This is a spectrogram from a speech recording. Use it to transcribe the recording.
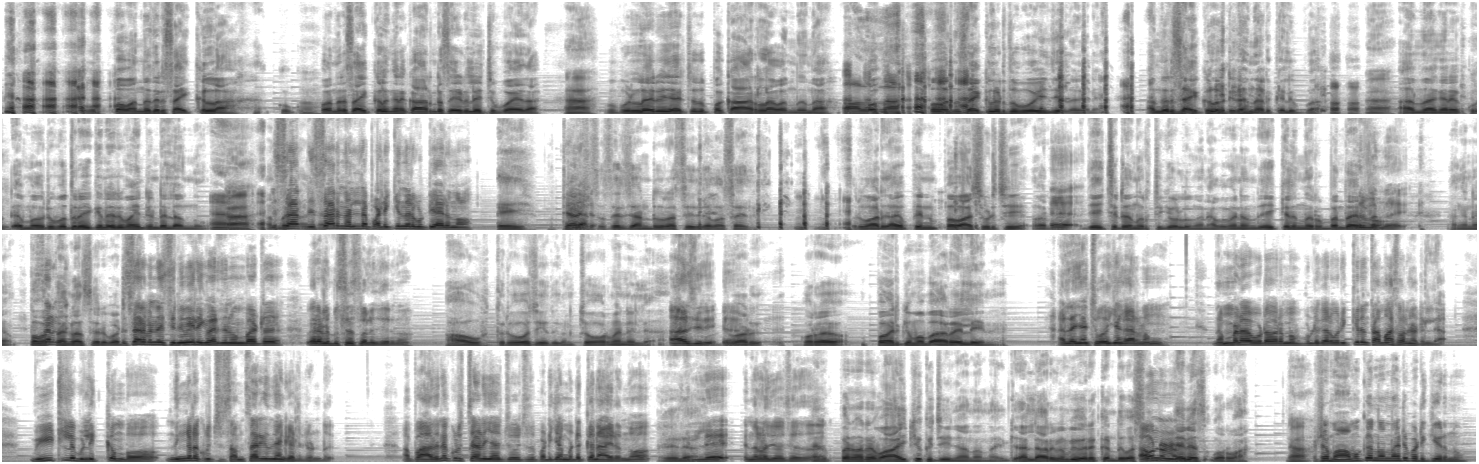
ഉപ്പ വന്നതൊരു സൈക്കിളാ സൈക്കിളിലാ ഉപ്പ വന്നൊരു സൈക്കിൾ ഇങ്ങനെ കാറിന്റെ സൈഡിൽ വെച്ച് പോയതാ. അപ്പൊ പിള്ളേര് വിചാരിച്ചത് ഇപ്പൊ കാറിലാ വന്നാ അപ്പൊ വന്ന് സൈക്കിൾ എടുത്ത് പോവുകയും ചെയ്തു അങ്ങനെ. അന്നൊരു സൈക്കിൾ ഓട്ടിട്ടാ നടക്കലിപ്പ അന്ന് അങ്ങനെ ഒരു ഉപദ്രവിക്കുന്ന ഒരു മൈൻഡ് ഉണ്ടല്ലോ അന്ന്. നിസാർ നല്ല പഠിക്കുന്ന ഒരു കുട്ടിയായിരുന്നോ? ഏയ് എക്സസൈസ് രണ്ടു പ്രാവശ്യം ചെയ്തില്ല പാസ്സായത്. ഒരുപാട് പിന്നെ ഇപ്പൊ വാശി പിടിച്ച് ജയിച്ചിട്ട് നിർത്തിക്കുള്ളൂ അപ്പൊ പിന്നെ ജയിക്കലും നിർബന്ധമായിരുന്നു നിർബന്ധമായി. അങ്ങനെ ഇപ്പൊ പത്താം ക്ലാസ് ഒരുപാട് പിന്നെ സിനിമയിലേക്ക് വരുന്നതിന് മുമ്പായിട്ട് വേറെ ബിസിനസ് വല്ലതും ചേരുന്നോ ആവു എത്രയോ ചെയ്തു. എനിക്ക് ഓർമ്മ തന്നെ ഇല്ല. ഒരുപാട് കുറെ ഇപ്പൊ മരിക്കുമ്പോ വേറെയില്ലേ അല്ല ഞാൻ ചോദിക്കാൻ കാരണം നമ്മുടെ കൂടെ വരുമ്പോൾ പുള്ളിക്കാർ ഒരിക്കലും തമാശ പറഞ്ഞിട്ടില്ല. വീട്ടിൽ വിളിക്കുമ്പോൾ നിങ്ങളെ കുറിച്ച് സംസാരിക്കുന്നത് ഞാൻ കേട്ടിട്ടുണ്ട്. അപ്പോൾ അതിനെക്കുറിച്ചാണ് ഞാൻ ചോദിച്ചത്. പഠിക്കാൻ മിടുക്കനായിരുന്നോ? ഇല്ല എന്നുള്ളത് ചോദിച്ചത്. ഞാൻ ഇപ്പൊ വായിക്കൊക്കെ ചെയ്യും ഞാൻ നന്നായി. എനിക്ക് നല്ല അറിവും വിവരമൊക്കെ ഉണ്ട് പക്ഷെ അതുകൊണ്ടാണ്. വിദ്യാഭ്യാസം കുറവാ. പക്ഷെ മാമുക്ക നന്നായിട്ട് പഠിക്കായിരുന്നു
